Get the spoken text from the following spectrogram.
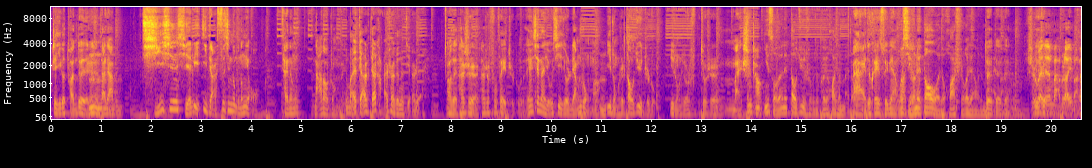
这一个团队的嗯人，大家齐心协力，一点私心都不能有，才能拿到装备你。买点点卡的事儿跟他解释解释。哦，对，它是它是付费制度的，因为现在游戏就是两种嘛，嗯一种是道具制度，一种就是就是买时长，你所谓那道具是不是就可以花钱买道具？哎，就可以随便花。我喜欢这刀，我就花十块钱，我就买。对对对，十块钱买不了一把刀。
